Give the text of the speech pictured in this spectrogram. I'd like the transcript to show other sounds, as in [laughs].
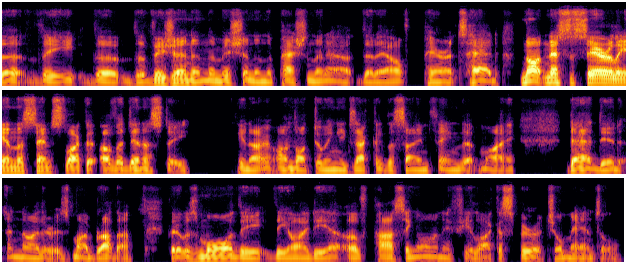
the the the the vision and the mission and the passion that our that our parents had not necessarily in the sense like a, of a dynasty you know i'm not doing exactly the same thing that my dad did and neither is my brother but it was more the the idea of passing on if you like a spiritual mantle.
